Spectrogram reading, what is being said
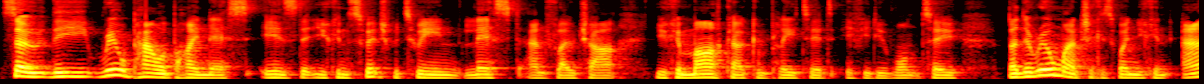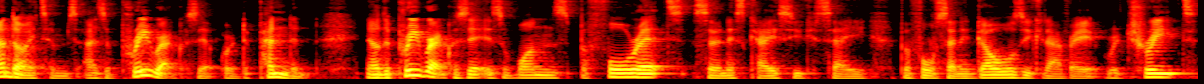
So the real power behind this is that you can switch between list and flowchart. You can mark out completed if you do want to, but the real magic is when you can add items as a prerequisite or a dependent. Now the prerequisite is the ones before it. So in this case, you could say before setting goals, you could have a retreat,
